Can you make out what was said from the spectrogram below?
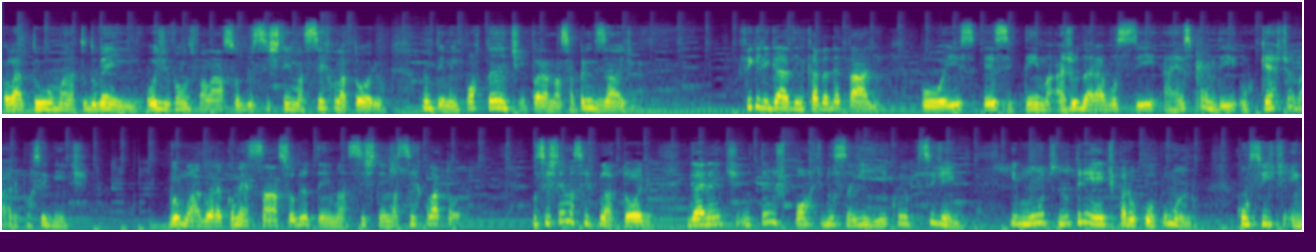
Olá, turma, tudo bem? Hoje vamos falar sobre o sistema circulatório, um tema importante para a nossa aprendizagem. Fique ligado em cada detalhe, pois esse tema ajudará você a responder o questionário por seguinte. Vamos lá agora começar sobre o tema sistema circulatório. O sistema circulatório garante o transporte do sangue rico em oxigênio e muitos nutrientes para o corpo humano. Consiste em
